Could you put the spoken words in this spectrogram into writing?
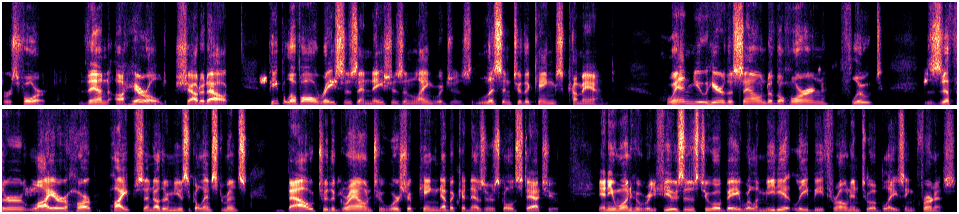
Verse 4 Then a herald shouted out, People of all races and nations and languages, listen to the king's command. When you hear the sound of the horn, flute, zither, lyre, harp, pipes, and other musical instruments, bow to the ground to worship King Nebuchadnezzar's gold statue. Anyone who refuses to obey will immediately be thrown into a blazing furnace.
